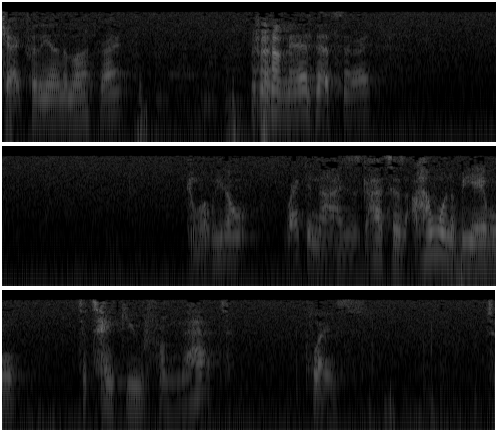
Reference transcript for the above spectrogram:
check for the end of the month, right? man, that's all right. And what we don't recognize is God says, "I want to be able to take you from that place to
